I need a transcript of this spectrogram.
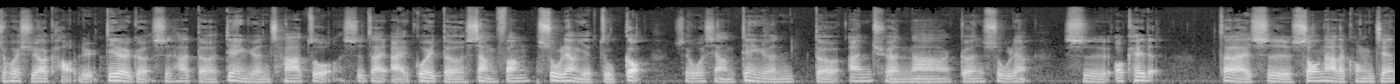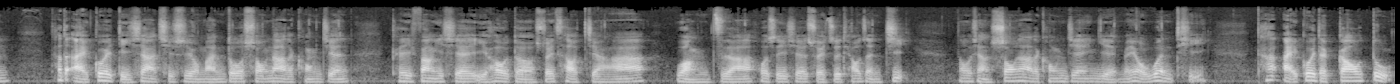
就会需要考虑。第二个是它的电源插座是在矮柜的上方，数量也足够，所以我想电源的安全啊跟数量。是 OK 的，再来是收纳的空间，它的矮柜底下其实有蛮多收纳的空间，可以放一些以后的水草夹、网子啊，或是一些水质调整剂。那我想收纳的空间也没有问题，它矮柜的高度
